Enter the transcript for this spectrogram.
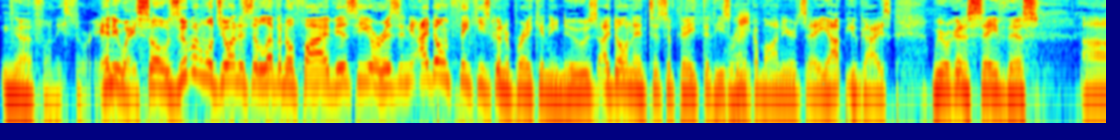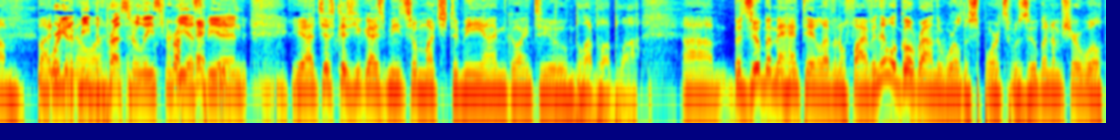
Yeah, funny story. Anyway, so Zubin will join us at 11.05. Is he or isn't he? I don't think he's going to break any news. I don't anticipate that he's going to come on here and say, yep, you guys, we were going to save this. Um, but We're going to beat the press release from Right. ESPN. Yeah, just because you guys mean so much to me, I'm going to blah blah blah. Um, but Zubin Mehenti, eleven oh five, and then we'll go around the world of sports with Zubin. I'm sure we'll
